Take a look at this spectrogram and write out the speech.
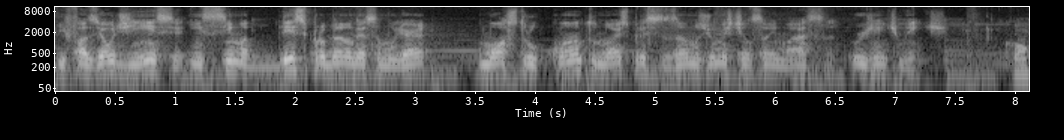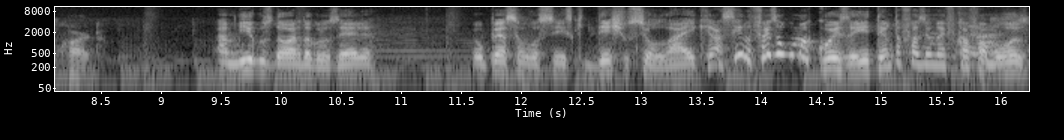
e fazer audiência em cima desse problema dessa mulher mostra o quanto nós precisamos de uma extinção em massa urgentemente. Concordo. Amigos da Hora da Groselha, eu peço a vocês que deixem o seu like. Assim, faz alguma coisa aí, tenta fazer nós ficar famoso.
